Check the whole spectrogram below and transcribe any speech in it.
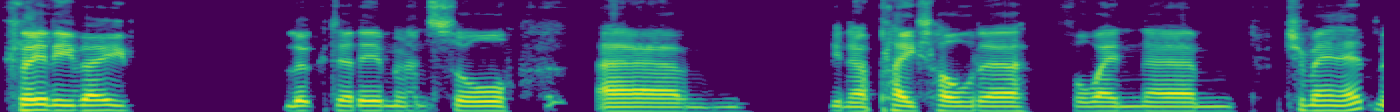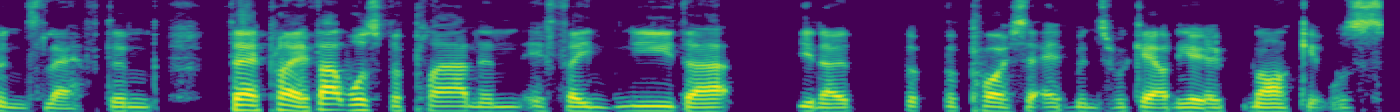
clearly they looked at him and saw, um, you know, a placeholder for when um, Tremaine Edmunds left. And fair play, if that was the plan, and if they knew that, you know, the, the price that Edmunds would get on the open market was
